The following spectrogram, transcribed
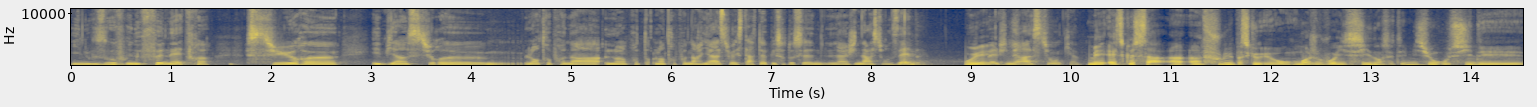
il nous ouvre une fenêtre sur, eh bien, sur l'entrepreneuriat, sur les startups et surtout sur la génération Z oui. génération. Mais est-ce que ça influe? Parce que euh, moi, je vois ici dans cette émission aussi des,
